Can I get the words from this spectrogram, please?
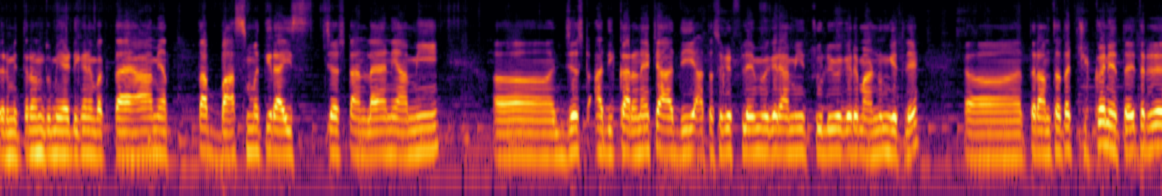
तर मित्रांनो तुम्ही या ठिकाणी बघताय हा आम्ही आत्ता बासमती राईस जस्ट आणलाय आणि आम्ही जस्ट आधी करण्याच्या आधी आता सगळे फ्लेम वगैरे आम्ही चुली वगैरे मांडून घेतले. तर आमचं आता चिकन येतं आहे तर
